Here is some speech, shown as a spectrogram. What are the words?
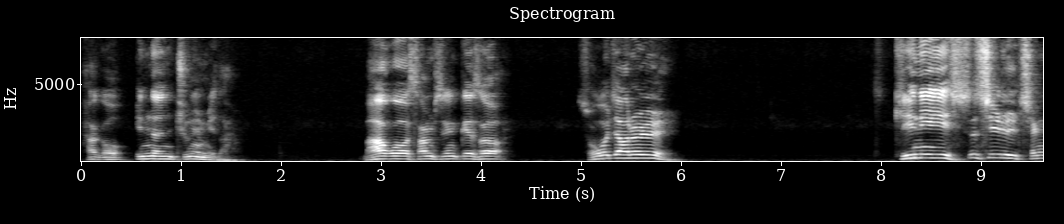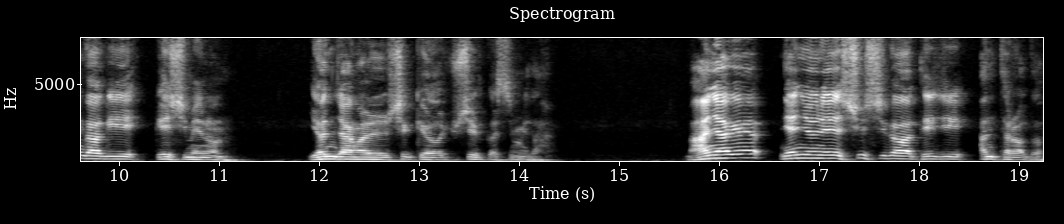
하고 있는 중입니다. 마고 삼신께서 소자를 긴히 쓰실 생각이 계시면은 연장을 시켜 주실 것입니다. 만약에 내년에 실시가 되지 않더라도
